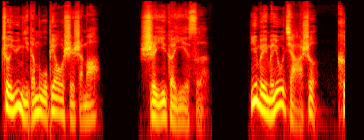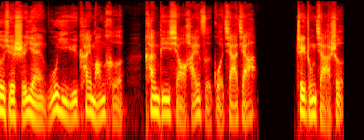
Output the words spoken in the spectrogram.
这与你的目标是什么？”是一个意思。因为没有假设，科学实验无异于开盲盒，堪比小孩子过家家。这种假设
